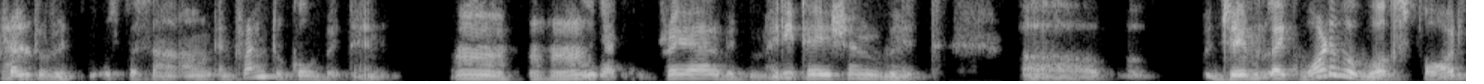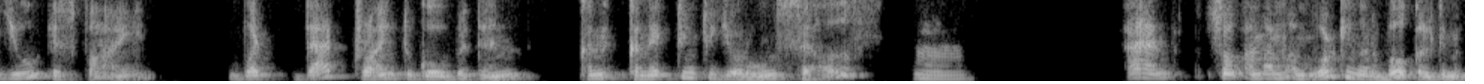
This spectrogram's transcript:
Yeah. trying to reduce the sound and trying to go within. Mm-hmm. Do that with prayer, with meditation, with uh, gym, like whatever works for you is fine. But that trying to go within, con- connecting to your own self, Mm. and so I'm, I'm, I'm working on a book ultimate,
